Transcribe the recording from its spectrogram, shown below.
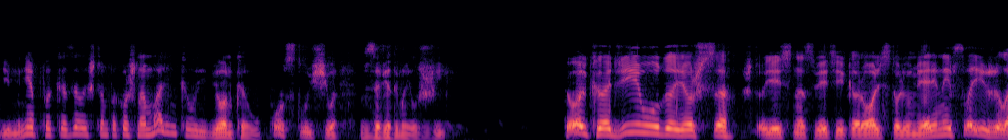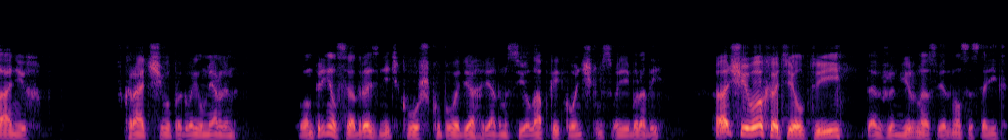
и мне показалось, что он похож на маленького ребенка, упорствующего в заведомой лжи. Только диву даешься, что есть на свете и король столь умеренный в своих желаниях, вкратчиво проговорил Мерлин. Он принялся дразнить кошку, поводя рядом с ее лапкой кончиком своей бороды. А чего хотел ты? также мирно осведомился старик.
